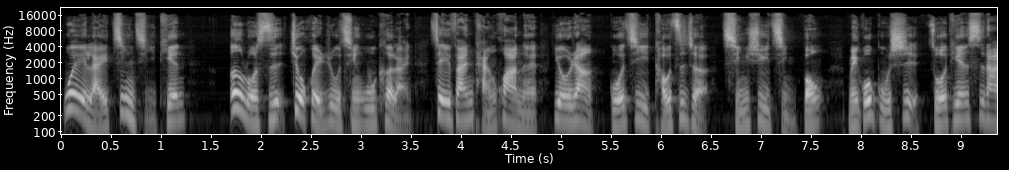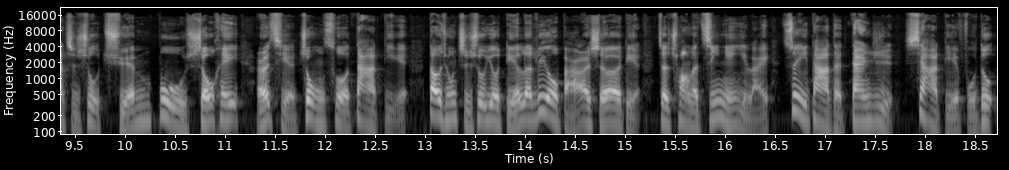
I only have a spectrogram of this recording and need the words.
未来近几天俄罗斯就会入侵乌克兰。这一番谈话呢又让国际投资者情绪紧绷。美国股市昨天四大指数全部收黑，而且重挫大跌，道琼指数又跌了六百二十二点，这创了今年以来最大的单日下跌幅度。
